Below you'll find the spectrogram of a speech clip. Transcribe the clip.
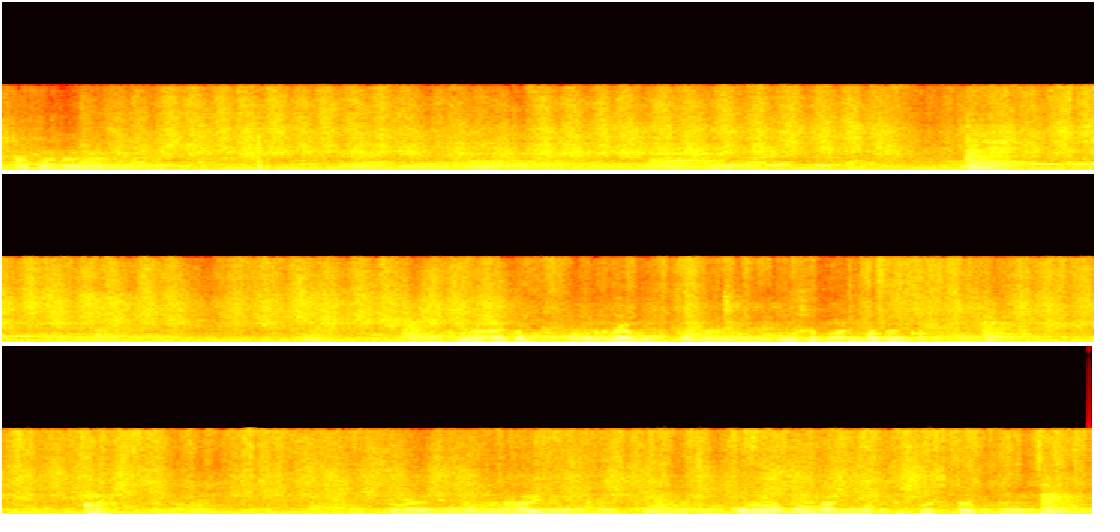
したくはないんですけどね。上入ったもんねこれはねもうそんなのどうしようもありませんからねそれはね無駄に配慮をねしておりますのでこれはね何も私映したくて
